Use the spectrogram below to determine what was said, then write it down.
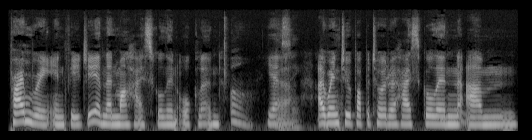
primary in Fiji and then my high school in Auckland. Oh, yeah. I. I went to Papatoetoe High School in um,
